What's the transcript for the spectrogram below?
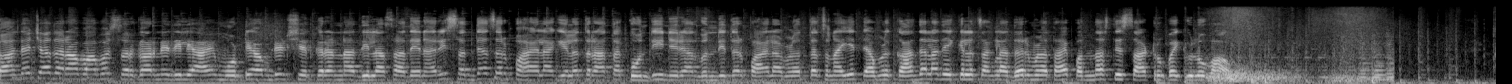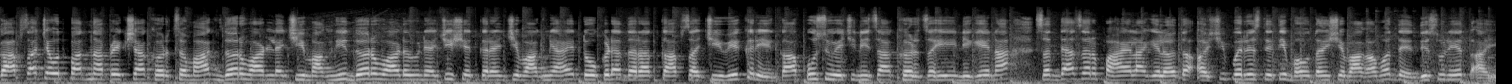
कांद्याच्या दराबाबत सरकारने दिले आहे. मोठे अपडेट शेतकऱ्यांना दिलासा देणारी. सध्या जर पाहायला गेलं तर आता कोणतीही निर्यात बंदी तर पाहायला मिळतच नाहीये. त्यामुळे कांद्याला देखील चांगला दर मिळत आहे. पन्नास ते साठ रुपये किलो भाव. कापसाच्या उत्पादनापेक्षा खर्च महाग दर वाढल्याची मागणी दर वाढवण्याची शेतकऱ्यांची मागणी आहे. तोकड्या दरात कापसाची विक्री कापूस वेचणीचा खर्चही निघेना. सध्या जर पाहायला गेलं तर अशी परिस्थिती बहुतांश भागामध्ये दिसून येत आहे.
